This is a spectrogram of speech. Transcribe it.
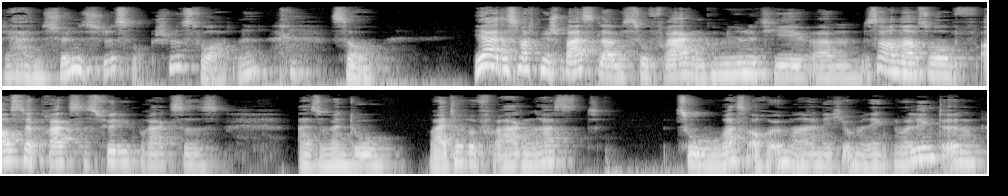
ja ein schönes Schlusswort, ne? So. Ja, das macht mir Spaß, glaube ich, so Fragen, Community. Ähm, das ist auch mal so aus der Praxis für die Praxis. Also wenn du weitere Fragen hast zu was auch immer, nicht unbedingt nur LinkedIn,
